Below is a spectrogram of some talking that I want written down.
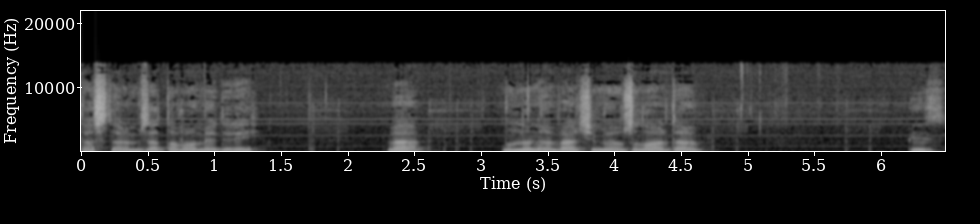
dərslərimizə davam edirik və bundan əvvəlki mövzularda biz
